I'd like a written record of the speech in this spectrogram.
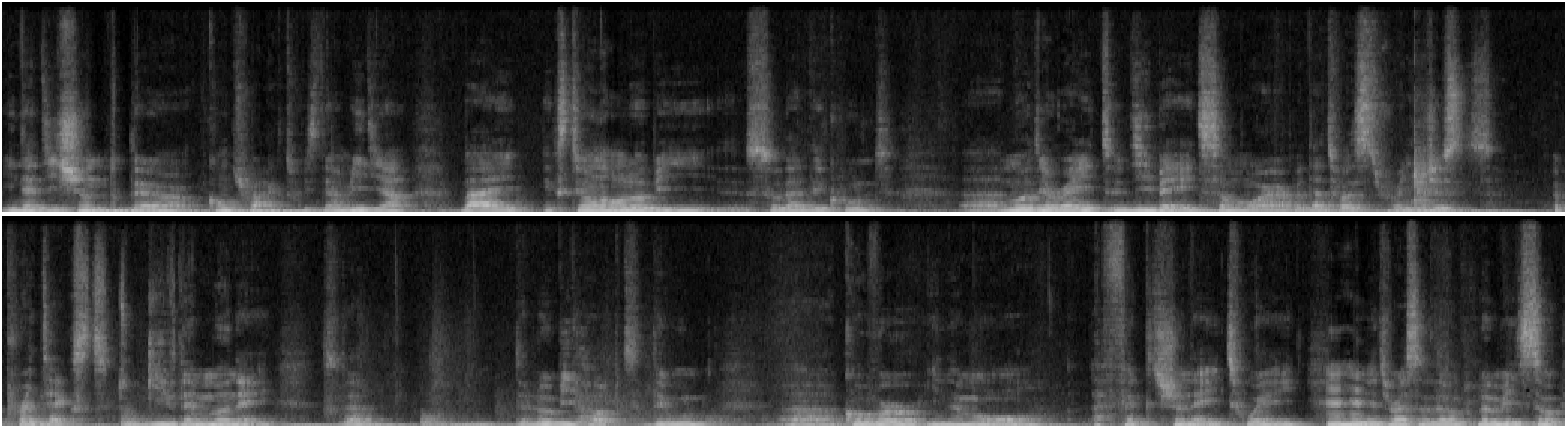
in addition to their contract with their media by external lobby so that they could uh, moderate a debate somewhere, but that was really just a pretext to give them money so that the lobby hoped they would uh, cover in a more affectionate way mm-hmm. the interests of their lobbies. So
